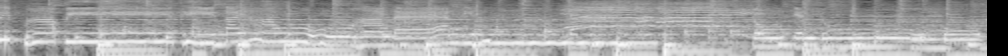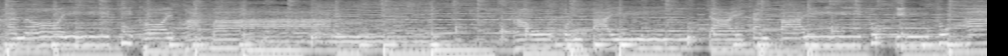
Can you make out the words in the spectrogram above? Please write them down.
สิบห้าปีที่ไต้เฮาหางแดนดีนจงเอ็นดูหมู่ขน้อยที่คอยภาคบ้านเฮาคนไตจ่ายกันไปทุกทินทุกพา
